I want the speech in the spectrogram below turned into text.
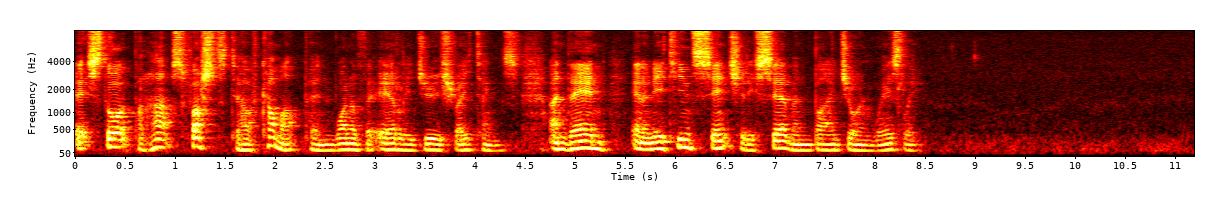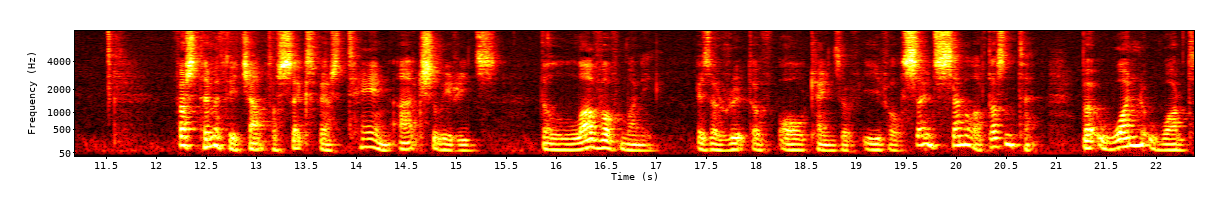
It's thought perhaps first to have come up in one of the early Jewish writings, and then in an 18th century sermon by John Wesley. 1 Timothy chapter 6 verse 10 actually reads, The love of money is a root of all kinds of evil. Sounds similar, doesn't it? But one word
